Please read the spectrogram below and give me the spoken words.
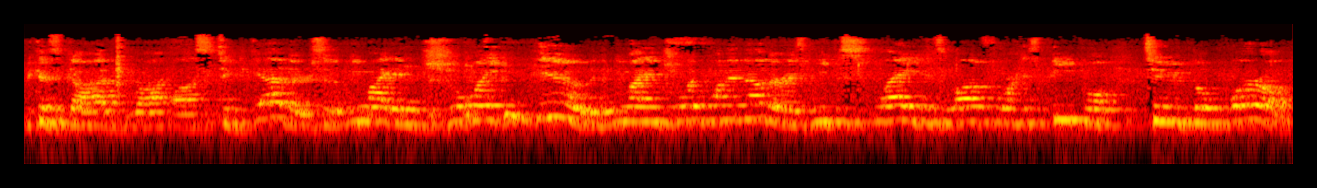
because God brought us together so that we might enjoy Him and that we might enjoy one another as we display His love for His people to the world.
